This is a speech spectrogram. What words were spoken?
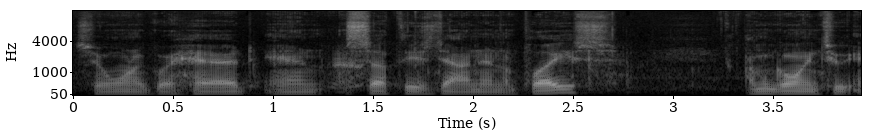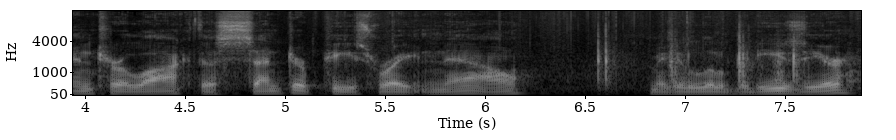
So we want to go ahead and set these down into place. I'm going to interlock the center piece right now, make it a little bit easier.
